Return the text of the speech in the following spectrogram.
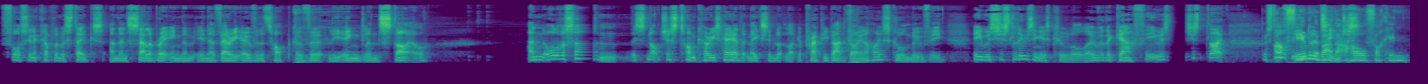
forcing a couple of mistakes, and then celebrating them in a very over the top, overtly England style. And all of a sudden, it's not just Tom Curry's hair that makes him look like a preppy bad guy in a high school movie. He was just losing his cool all over the gaff. He was just like. They're still half the fuming about that just- whole fucking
